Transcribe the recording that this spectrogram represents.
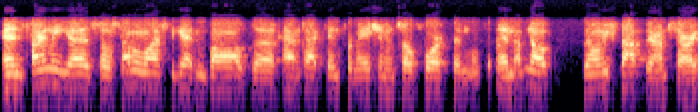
And finally, uh, so if someone wants to get involved, uh, contact information and so forth, and and no, let me stop there. I'm sorry.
